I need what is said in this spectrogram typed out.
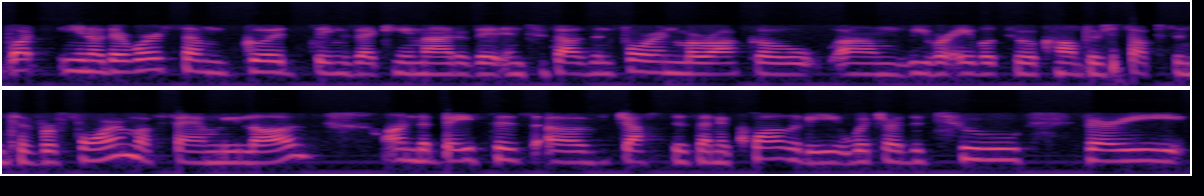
but you know there were some good things that came out of it. In 2004 in Morocco, um, we were able to accomplish substantive reform of family laws on the basis of justice and equality, which are the two very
